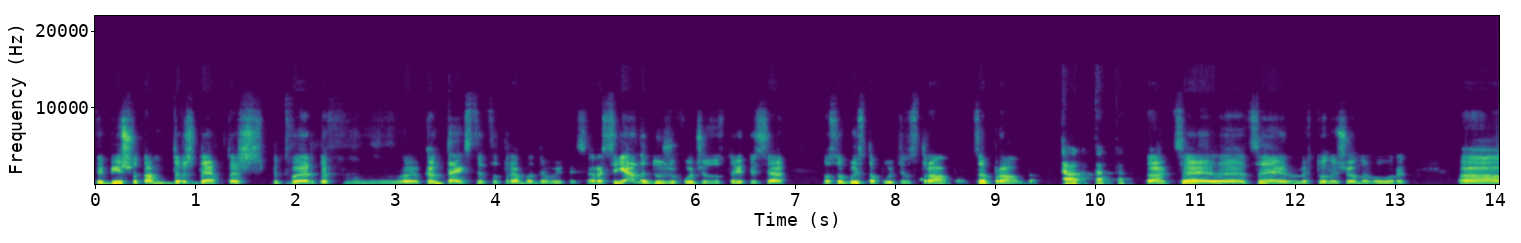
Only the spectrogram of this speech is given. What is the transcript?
Тим більше там Держдеп теж підтвердив в контексті це треба дивитися. Росіяни дуже хочуть зустрітися особисто Путін з Трампом. Це правда. Так, так, так. Так, це це ніхто нічого не говорить. Е,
